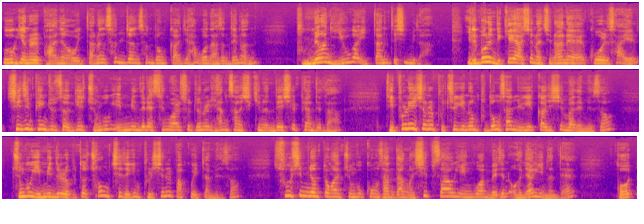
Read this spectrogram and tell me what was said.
의견을 반영하고 있다는 선전선동까지 하고 나선 데는 분명한 이유가 있다는 뜻입니다. 일본의 니케이 아시는 지난해 9월 4일 시진핑 주석이 중국 인민들의 생활 수준을 향상시키는 데 실패한 데다 디플레이션을 부추기는 부동산 위기까지 심화되면서 중국 인민들로부터 총체적인 불신을 받고 있다면서 수십 년 동안 중국 공산당은 14억 인구와 맺은 언약이 있는데 곧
